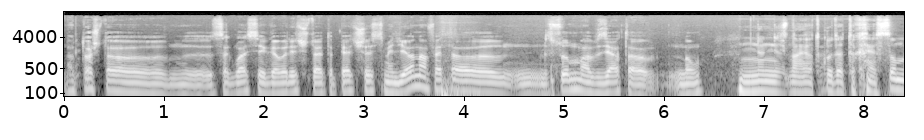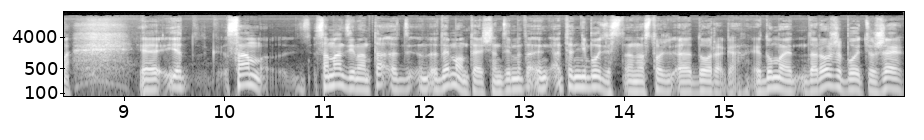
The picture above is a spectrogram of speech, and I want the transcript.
Но то, что согласие говорит, что это 5-6 миллионов, это сумма взята, ну... Ну, не знаю, откуда такая сумма. Э, я сам сама демонта, демонтация, это не будет настолько дорого. Я думаю, дороже будет уже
